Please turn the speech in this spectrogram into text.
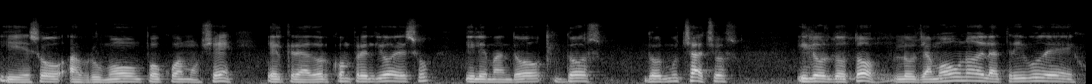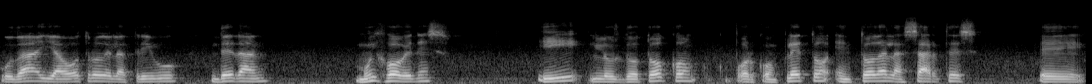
y eso abrumó un poco a Moshe. El creador comprendió eso y le mandó dos, dos muchachos y los dotó. Los llamó uno de la tribu de Judá y a otro de la tribu de Dan, muy jóvenes, y los dotó con, por completo en todas las artes eh,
